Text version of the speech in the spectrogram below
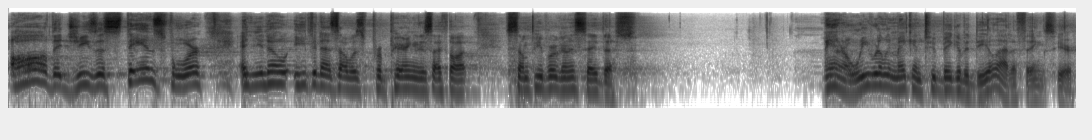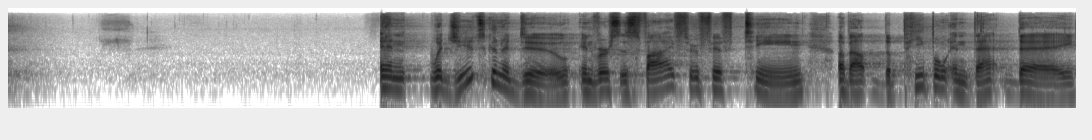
all that Jesus stands for. And you know, even as I was preparing this, I thought some people are going to say this Man, are we really making too big of a deal out of things here? And what Jude's going to do in verses 5 through 15 about the people in that day,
